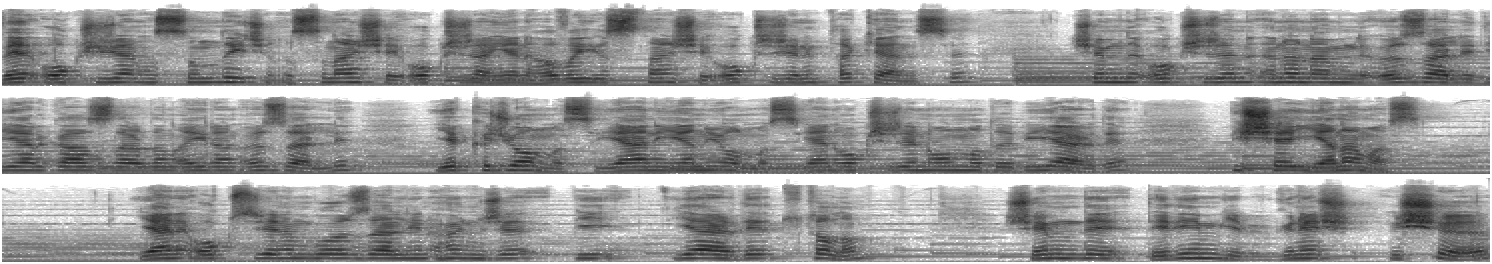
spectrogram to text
ve oksijen ısındığı için ısınan şey oksijen yani havayı ısıtan şey oksijenin ta kendisi. Şimdi oksijenin en önemli özelliği diğer gazlardan ayıran özelliği yakıcı olması yani yanıyor olması. Yani oksijenin olmadığı bir yerde bir şey yanamaz. Yani oksijenin bu özelliğini önce bir yerde tutalım. Şimdi dediğim gibi güneş ışığı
